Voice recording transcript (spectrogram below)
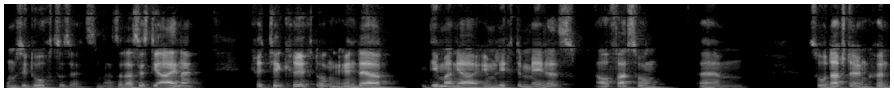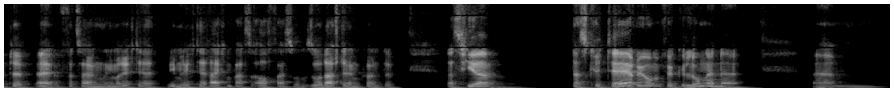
um sie durchzusetzen. Also das ist die eine Kritikrichtung, in der, die man ja im Lichte Mails Auffassung ähm, so darstellen könnte, äh, Verzeihung, im Lichte, im Lichte Reichenbachs Auffassung so darstellen könnte, dass hier das Kriterium für gelungene ähm,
